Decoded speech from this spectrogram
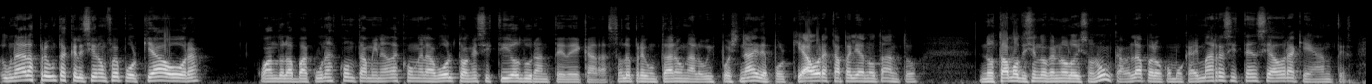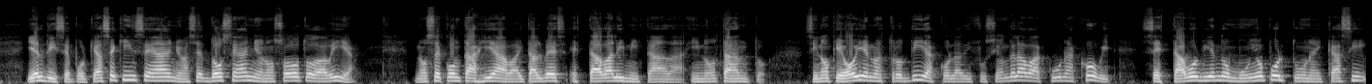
una de las preguntas que le hicieron fue, ¿por qué ahora? cuando las vacunas contaminadas con el aborto han existido durante décadas. Eso le preguntaron al obispo Schneider por qué ahora está peleando tanto. No estamos diciendo que no lo hizo nunca, ¿verdad? Pero como que hay más resistencia ahora que antes. Y él dice, porque hace 15 años, hace 12 años, no solo todavía, no se contagiaba y tal vez estaba limitada y no tanto, sino que hoy en nuestros días con la difusión de la vacuna COVID se está volviendo muy oportuna y casi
